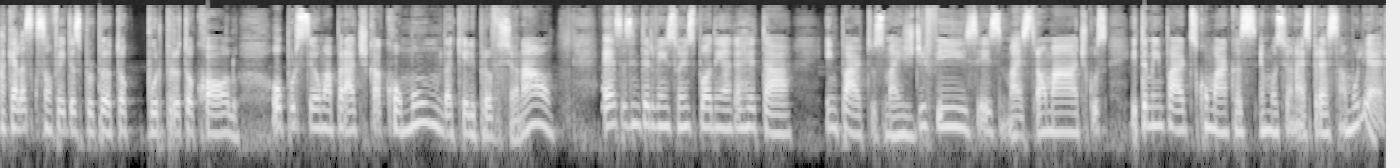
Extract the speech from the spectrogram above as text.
aquelas que são feitas por, proto por protocolo ou por ser uma prática comum daquele profissional, essas intervenções podem acarretar em partos mais difíceis, mais traumáticos e também partos com marcas emocionais para essa mulher.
